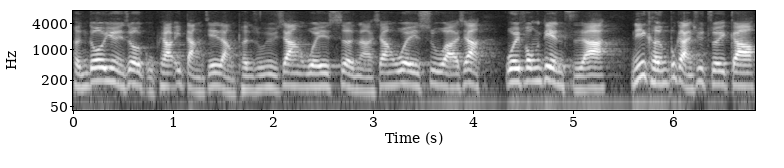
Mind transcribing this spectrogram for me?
很多元宇宙的股票一档接一档喷出去，像威盛啊，像位数啊，像微风电子啊，你可能不敢去追高，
